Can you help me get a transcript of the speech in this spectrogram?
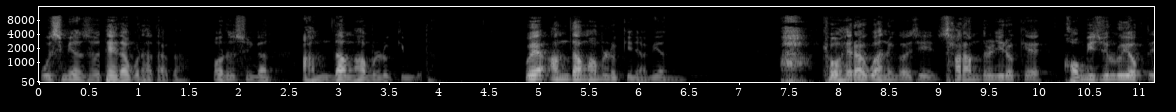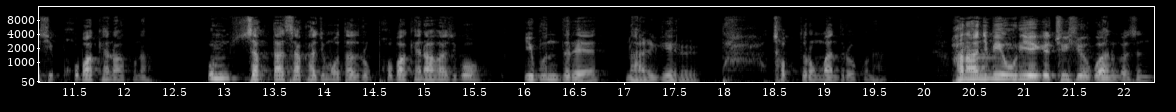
웃으면서 대답을 하다가 어느 순간 암담함을 느낍니다. 왜 암담함을 느끼냐면 아, 교회라고 하는 것이 사람들 이렇게 거미줄로 엮듯이 포박해 놨구나. 움짝달싹 하지 못하도록 포박해 놔가지고 이분들의 날개를 다 접도록 만들었구나. 하나님이 우리에게 주시려고 하는 것은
